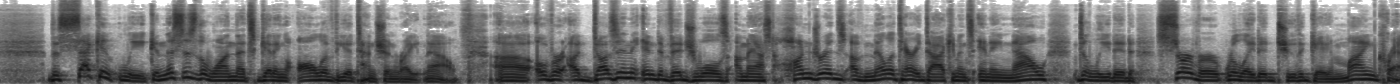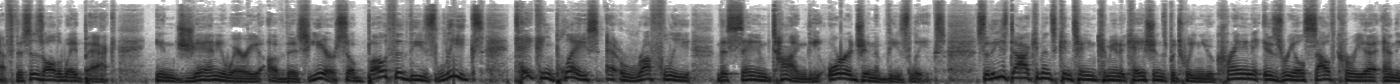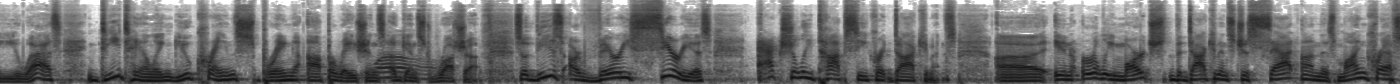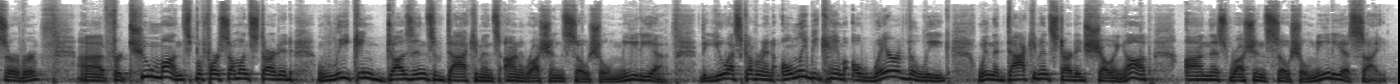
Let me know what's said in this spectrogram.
The second leak, and this is the one that's getting all of the attention right now, uh, over a dozen individuals amassed hundreds of military documents in a now deleted server related to the game Minecraft. This is all the way back in January of this year. So both of these leaks taking place at roughly the same time. The origin of these leaks. So these documents contain communications between Ukraine, Israel, South Korea, and the U.S. detailing Ukraine's spring operations Whoa. against Russia. So these are very serious actually top secret documents. Uh, in early March, the documents just sat on this Minecraft server uh, for two months before someone started leaking dozens of documents on Russian social media. The U.S. government only became aware of the leak when the documents started showing up on this Russian social media site.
